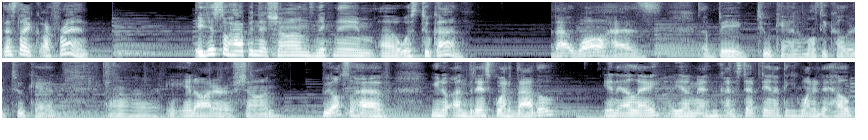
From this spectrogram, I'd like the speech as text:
that's like our friend. It just so happened that Sean's nickname uh, was Toucan. That wall has a big toucan, a multicolored toucan, uh, in, honor of Sean. We also have, you know, Andres Guardado in LA, a young man who kind of stepped in. I think he wanted to help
